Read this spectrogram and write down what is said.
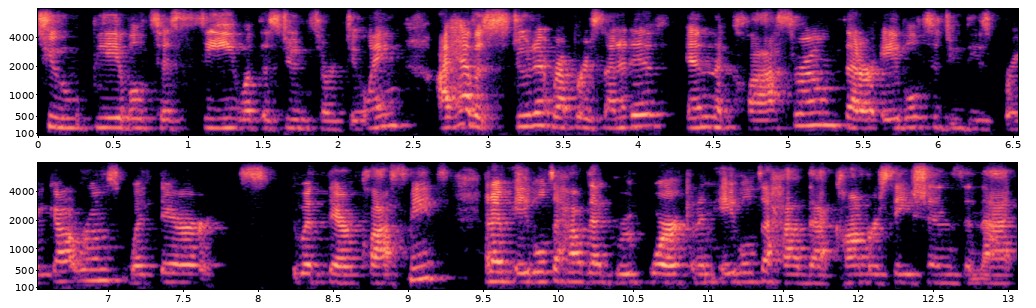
to be able to see what the students are doing, I have a student representative in the classroom that are able to do these breakout rooms with their with their classmates and I'm able to have that group work and I'm able to have that conversations and that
